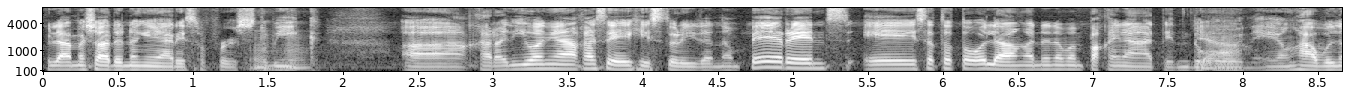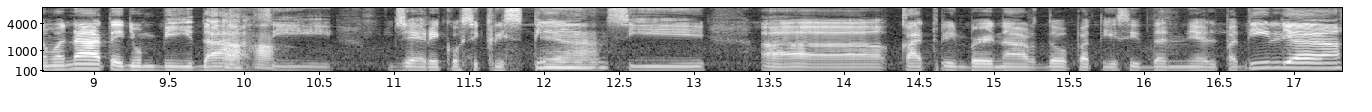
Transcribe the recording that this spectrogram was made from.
Wala masyado nangyayari sa first week. Ah, karaniwan nga kasi history lang ng parents eh sa totoo lang ano naman paki natin doon. Eh ang habol naman natin yung bida Aha. si Jericho, si Christine, Yeah. si ah, Catherine Bernardo, pati si Daniel Padilla,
